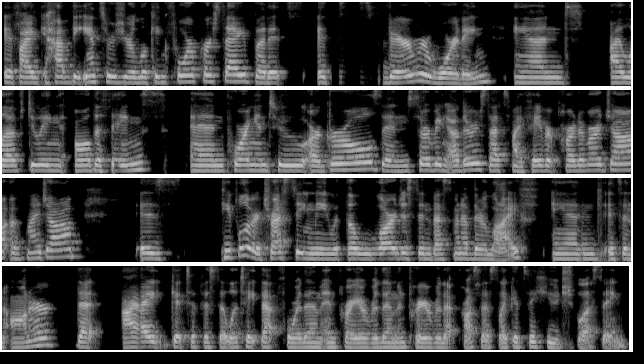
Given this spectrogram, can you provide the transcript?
if i have the answers you're looking for per se but it's it's very rewarding. And i love doing all the things and pouring into our girls and serving others. That's my favorite part of our job of my job is people are trusting me with the largest investment of their life and it's an honor that i get to facilitate that for them and pray over them and pray over that process like it's a huge blessing.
